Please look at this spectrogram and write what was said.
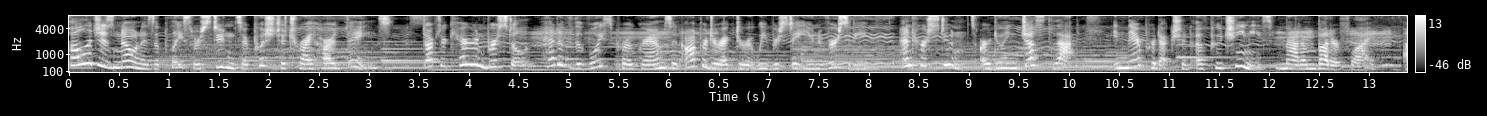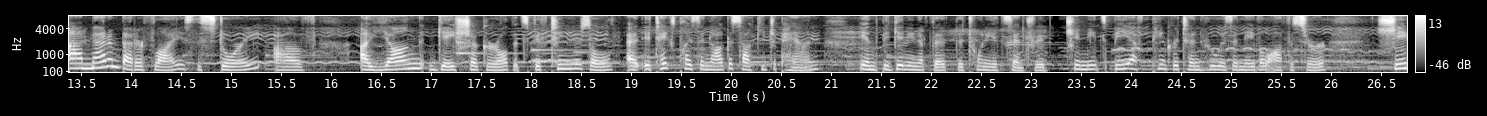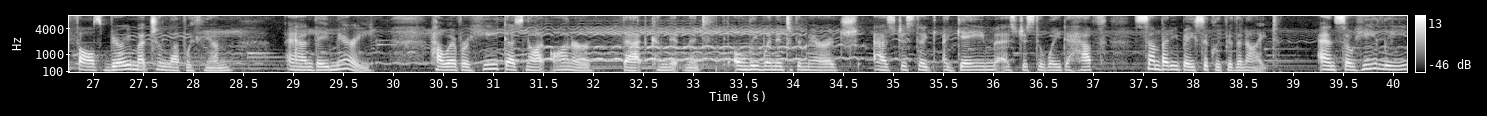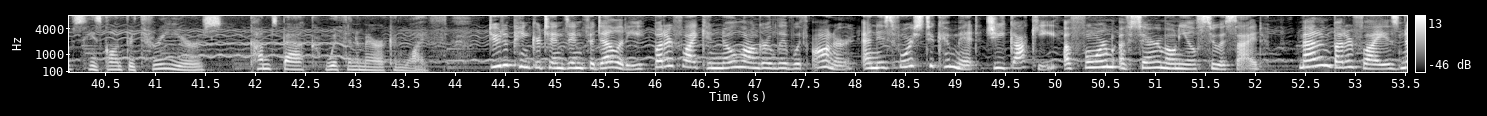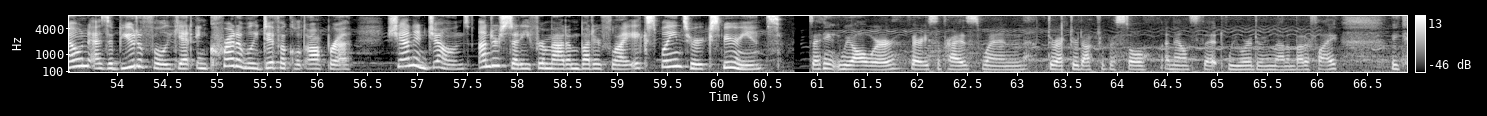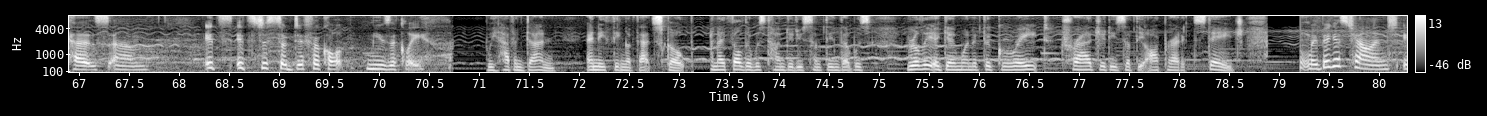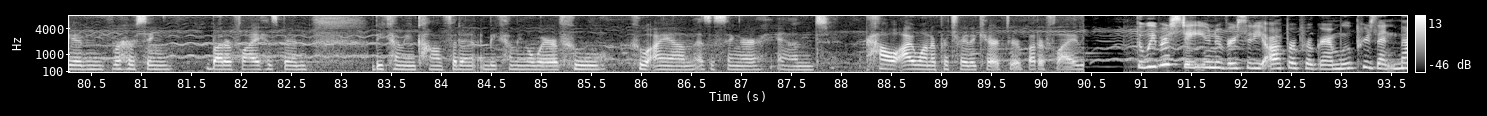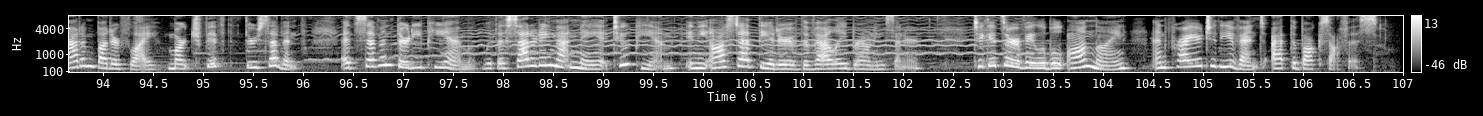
College is known as a place where students are pushed to try hard things. Dr. Karen Bristol, head of the voice programs and opera director at Weber State University, and her students are doing just that in their production of Puccini's Madame Butterfly. Uh, Madame Butterfly is the story of a young geisha girl that's 15 years old. Uh, it takes place in Nagasaki, Japan, in the beginning of the, the 20th century. She meets B.F. Pinkerton, who is a naval officer. She falls very much in love with him, and they marry. However, he does not honor that commitment. Only went into the marriage as just a, a, game, as just a way to have somebody basically for the night. And so he leaves, he's gone for three years, comes back with an American wife. Due to Pinkerton's infidelity, Butterfly can no longer live with honor and is forced to commit jigai, a form of ceremonial suicide. Madame Butterfly is known as a beautiful yet incredibly difficult opera. Shannon Jones, understudy for Madame Butterfly, explains her experience. I think we all were very surprised when director Dr. Bristol announced that we were doing Madame Butterfly because um, it's, it's just so difficult musically. We haven't done anything of that scope, and I felt it was time to do something that was really, again, one of the great tragedies of the operatic stage. My biggest challenge in rehearsing Butterfly has been becoming confident and becoming aware of who, who I am as a singer and how I want to portray the character of Butterfly. The Weber State University Opera Program will present Madame Butterfly March 5th through 7th at 7:30 p.m. with a Saturday matinee at 2 p.m. in the Austad Theater of the Val A Browning Center. Tickets are available online and prior to the event at the box office.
